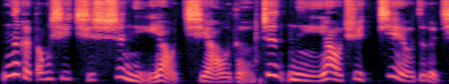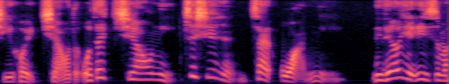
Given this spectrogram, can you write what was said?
那个东西其实是你要教的，就你要去借由这个机会教的。我在教你，这些人在玩你。你了解意思吗？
